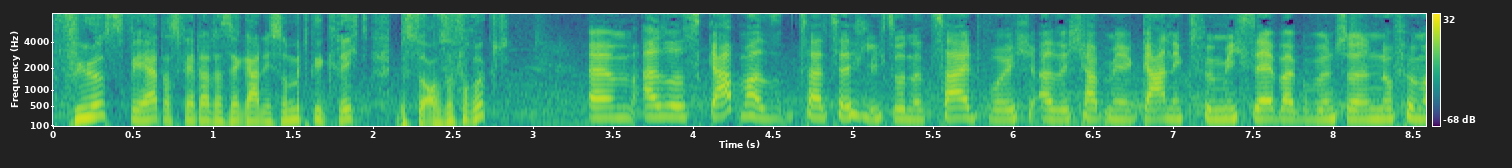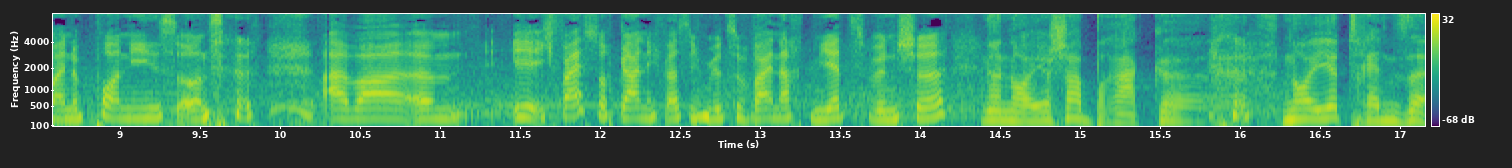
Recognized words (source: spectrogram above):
fürs Pferd. Das Pferd hat das ja gar nicht so mitgekriegt. Bist du auch so verrückt? Ähm, also es gab mal tatsächlich so eine Zeit, wo ich, also ich habe mir gar nichts für mich selber gewünscht, sondern nur für meine Ponys und aber ähm, ich weiß doch gar nicht, was ich mir zu Weihnachten jetzt wünsche. Eine neue Schabracke, neue Trense.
